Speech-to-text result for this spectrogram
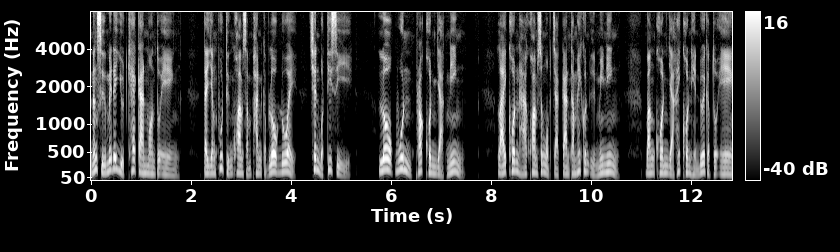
หนังสือไม่ได้หยุดแค่การมองตัวเอง แต่ยังพูดถึงความสัมพันธ์กับโลกด้วย เช่นบทที่ 4 โลกวุ่นเพราะคนอยากนิ่ง หลายคนหาความสงบจากการทำให้คนอื่นไม่นิ่ง บางคนอยากให้คนเห็นด้วยกับตัวเอง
